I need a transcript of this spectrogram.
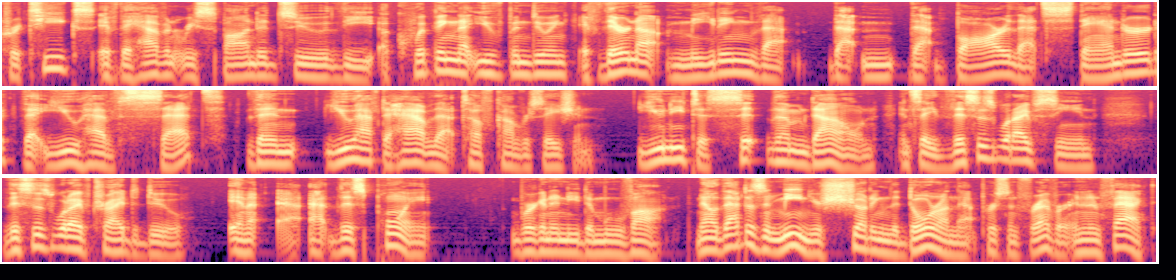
critiques, if they haven't responded to the equipping that you've been doing, if they're not meeting that that that bar, that standard that you have set, then you have to have that tough conversation. You need to sit them down and say this is what I've seen, this is what I've tried to do, and at this point we're going to need to move on. Now that doesn't mean you're shutting the door on that person forever. And in fact,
